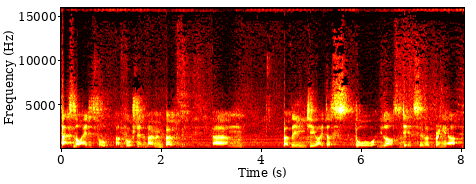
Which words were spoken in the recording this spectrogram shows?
that's not editable, unfortunately, at the moment, but um, but the GUI does store what you last did. So if I bring it up,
